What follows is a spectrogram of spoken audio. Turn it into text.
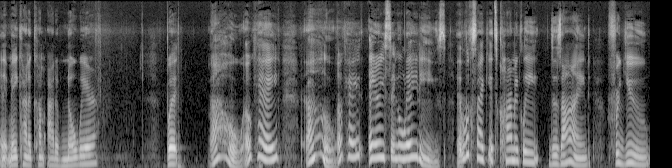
and it may kind of come out of nowhere. But, oh, okay. Oh, okay. Aries single ladies. It looks like it's karmically designed for you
